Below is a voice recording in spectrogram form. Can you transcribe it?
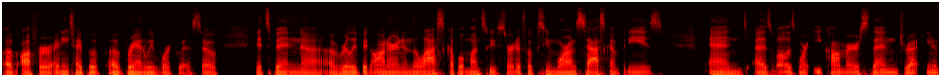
of offer, any type of, of brand we've worked with. So it's been uh, a really big honor. And in the last couple months, we've started focusing more on SaaS companies and as well as more e-commerce than direct, you know,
